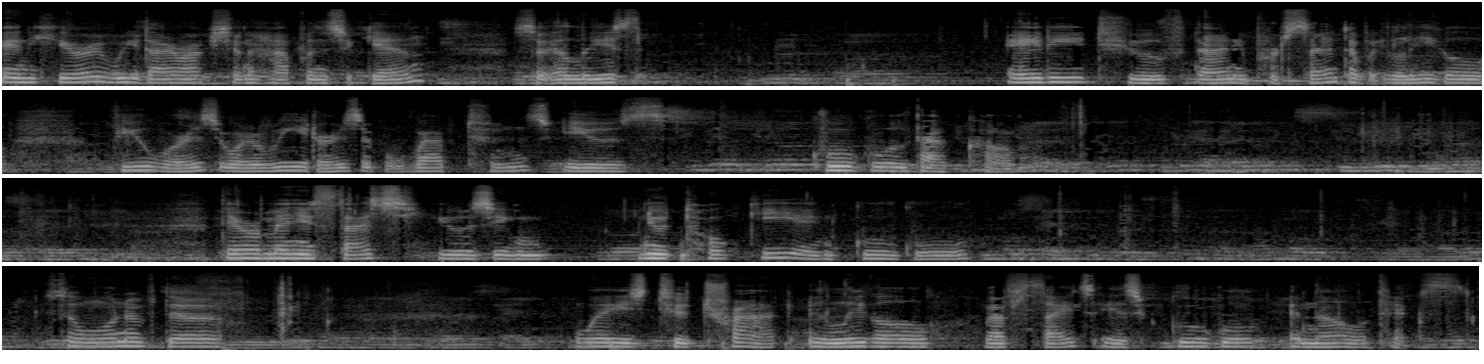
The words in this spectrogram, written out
And here, redirection happens again. So at least 80 to 90 percent of illegal viewers or readers of webtoons use google.com. There are many sites using Newtoki and Google. So one of the ways to track illegal websites is Google Analytics.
